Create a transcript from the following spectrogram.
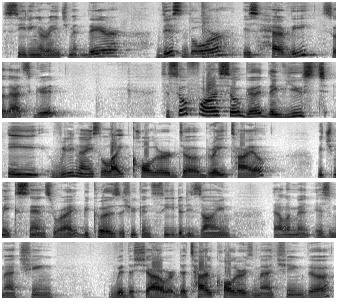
seating arrangement there. This door is heavy, so that's good. So, so far so good. They've used a really nice light colored uh, gray tile, which makes sense, right? Because as you can see, the design element is matching with the shower. The tile color is matching the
